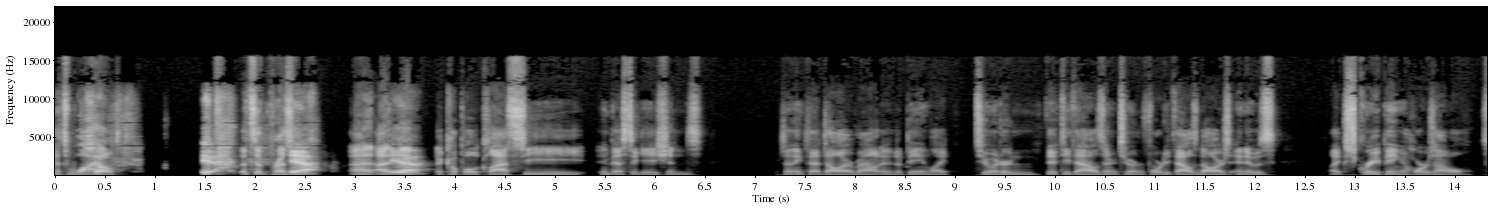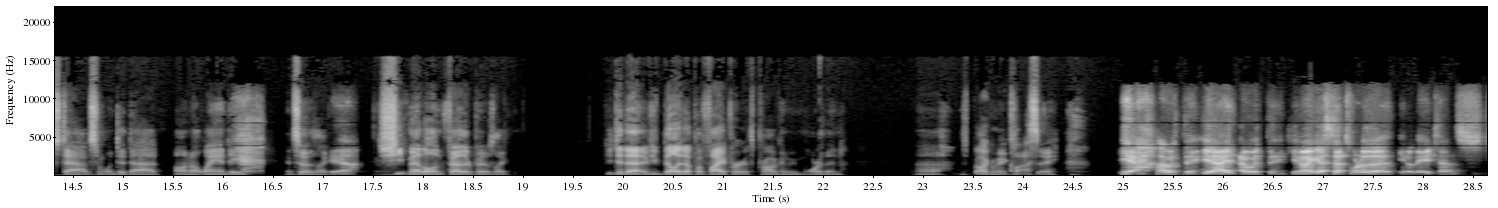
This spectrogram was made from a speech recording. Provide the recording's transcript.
That's wild. So, yeah, That's impressive. yeah, I, I Yeah. did a couple of Class C investigations, which I think that dollar amount ended up being like two hundred and fifty thousand or two hundred forty thousand dollars, and it was like scraping a horizontal stab. Someone did that on a landing, Yeah. and so it was like yeah. sheet metal and feather. But it was like if you did that, if you bellied up a Viper, it's probably going to be more than. Uh, it's probably going to be Class A. Yeah, I would think. Yeah, I, I would think. You know, I guess that's one of the you know the A10's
